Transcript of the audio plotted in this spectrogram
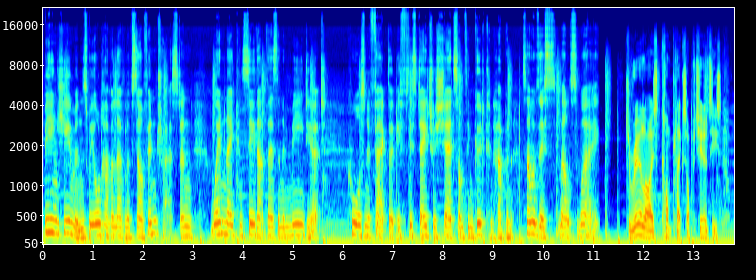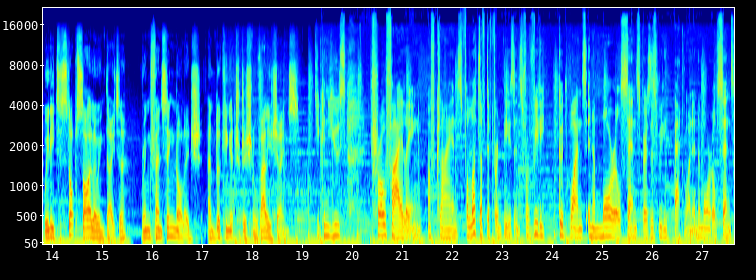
Being humans, we all have a level of self interest. And when they can see that there's an immediate cause and effect, that if this data is shared, something good can happen, some of this melts away. To realise complex opportunities, we need to stop siloing data, ring fencing knowledge, and looking at traditional value chains. You can use profiling of clients for lots of different reasons, for really good ones in a moral sense versus really bad one in a moral sense.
